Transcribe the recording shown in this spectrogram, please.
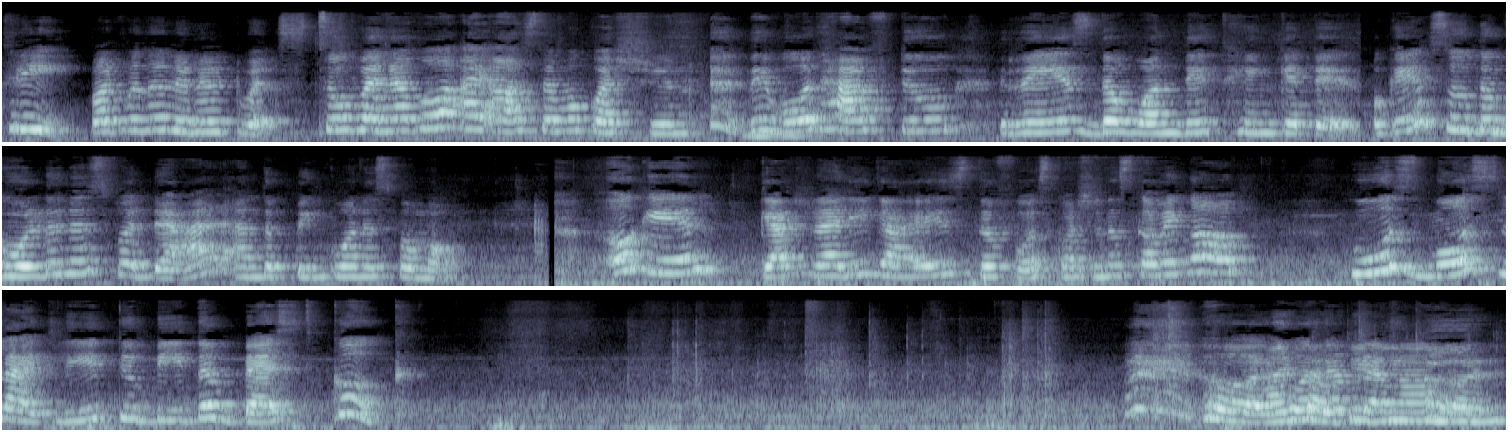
3, but with a little twist. So whenever I ask them a question, they both have to raise the one they think it is. Okay, so the golden is for dad and the pink one is for mom. Okay, get ready guys. The first question is coming up. Who's most likely to be the best cook? Her, both of them are her.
